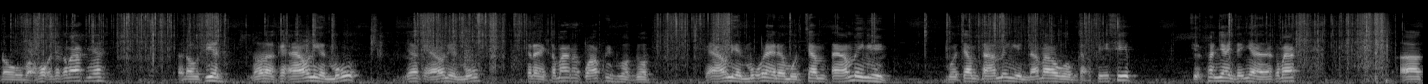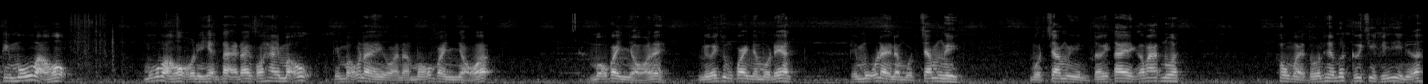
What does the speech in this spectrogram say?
đồ bảo hộ cho các bác nhé đầu tiên đó là cái áo liền mũ nhá cái áo liền mũ. Cái này các bác đã quá quen thuộc rồi. Cái áo liền mũ này là 180.000 180.000 đã bao gồm cả phí ship. Chuyển phát nhanh tới nhà các bác. À, cái mũ bảo hộ mũ bảo hộ thì hiện tại đang có hai mẫu. Cái mẫu này gọi là mẫu vành nhỏ. Mẫu vành nhỏ này lưới chung quanh là màu đen. Cái mũ này là 100 nghìn. 100 nghìn tới tay các bác luôn. Không phải tốn thêm bất cứ chi phí gì nữa.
